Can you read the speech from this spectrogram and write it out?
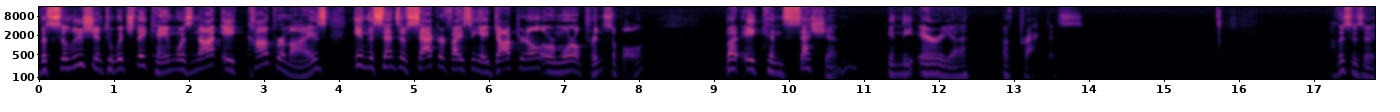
The solution to which they came was not a compromise in the sense of sacrificing a doctrinal or moral principle, but a concession in the area of practice. Oh, this is a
